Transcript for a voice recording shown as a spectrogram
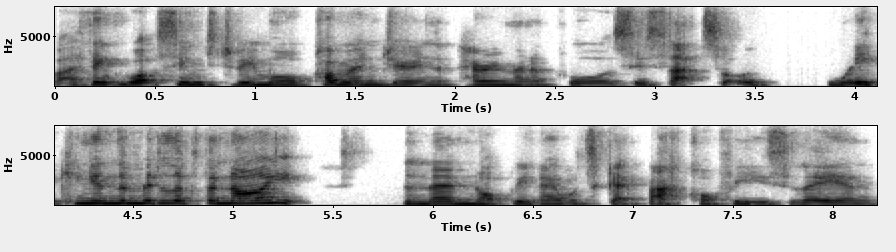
but I think what seems to be more common during the perimenopause is that sort of waking in the middle of the night and then not being able to get back off easily. And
